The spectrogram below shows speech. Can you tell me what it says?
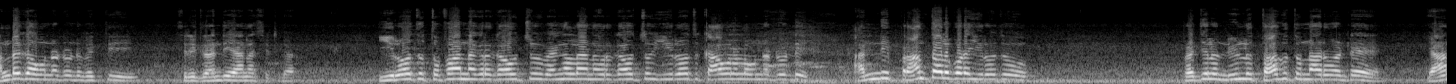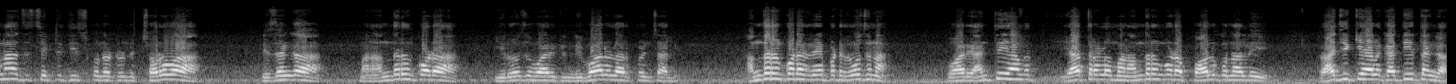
అండగా ఉన్నటువంటి వ్యక్తి శ్రీ గ్రంథి యానాశెట్టి గారు. ఈరోజు తుఫాన్ నగర్ కావచ్చు వెంగళరా నగర్ కావచ్చు ఈరోజు కావలలో ఉన్నటువంటి అన్ని ప్రాంతాలు కూడా ఈరోజు ప్రజలు నీళ్ళు తాగుతున్నారు అంటే యానాది శెట్టి తీసుకున్నటువంటి చొరవ నిజంగా మనందరం కూడా ఈరోజు వారికి నివాళులు అర్పించాలి. అందరం కూడా రేపటి రోజున వారి అంత్య యాత్రలో మన అందరం కూడా పాల్గొనాలి. రాజకీయాలకు అతీతంగా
